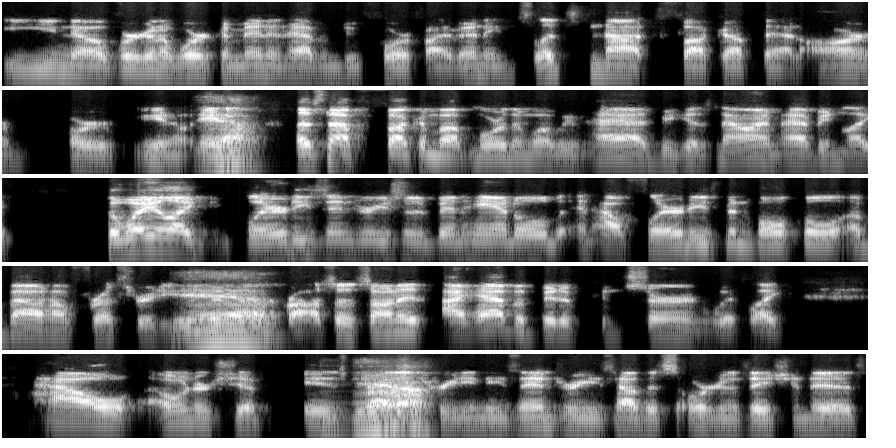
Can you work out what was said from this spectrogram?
you know, if we're gonna work him in and have him do four or five innings, let's not fuck up that arm or you know, Yeah. let's not fuck him up more than what we've had because now I'm having like the way like Flaherty's injuries have been handled and how Flaherty's been vocal about how frustrated Yeah. the process on it. I have a bit of concern with like how ownership is Yeah. treating these injuries, how this organization is,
